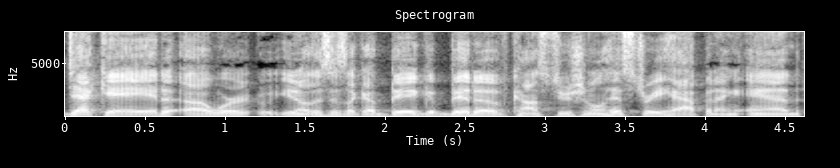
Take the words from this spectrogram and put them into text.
decade uh, where you know this is like a big bit of constitutional history happening. And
